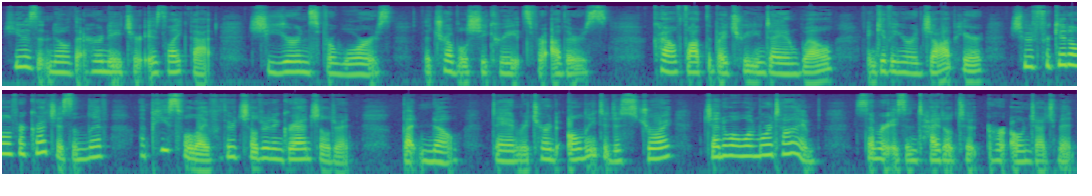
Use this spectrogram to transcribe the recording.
he doesn't know that her nature is like that. She yearns for wars, the trouble she creates for others. Kyle thought that by treating Diane well and giving her a job here, she would forget all of her grudges and live a peaceful life with her children and grandchildren. But no, Diane returned only to destroy Genoa one more time. Summer is entitled to her own judgment.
